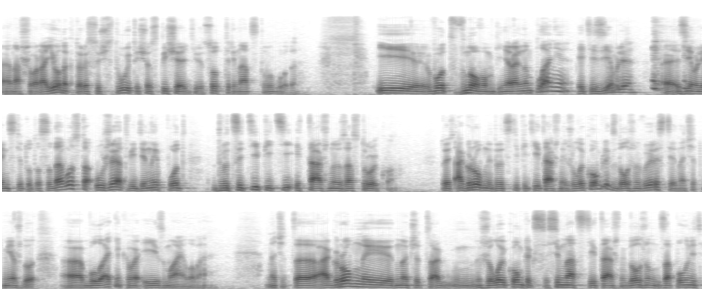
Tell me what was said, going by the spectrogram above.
э, нашего района, которое существует еще с 1913 года. И вот в новом генеральном плане эти земли, э, земли Института садоводства, уже отведены под 25-этажную застройку. То есть огромный 25-этажный жилой комплекс должен вырасти значит, между э, Булатникова и Измайлова. Значит, э, огромный значит, жилой комплекс 17-этажный должен заполнить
